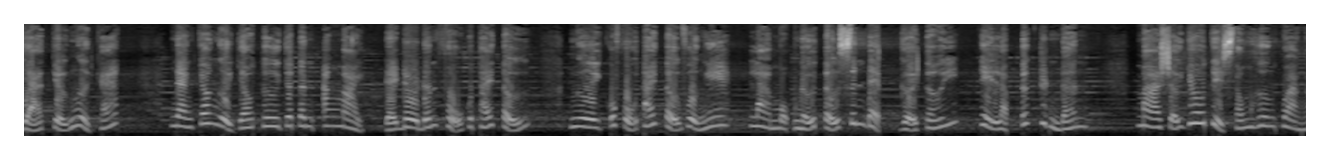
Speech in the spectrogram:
giả chữ người khác. Nàng cho người giao thư cho tên ăn mày để đưa đến phủ của thái tử. Người của phủ thái tử vừa nghe là một nữ tử xinh đẹp gửi tới thì lập tức trình đến, mà Sở Du thì xong hương hoàng,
